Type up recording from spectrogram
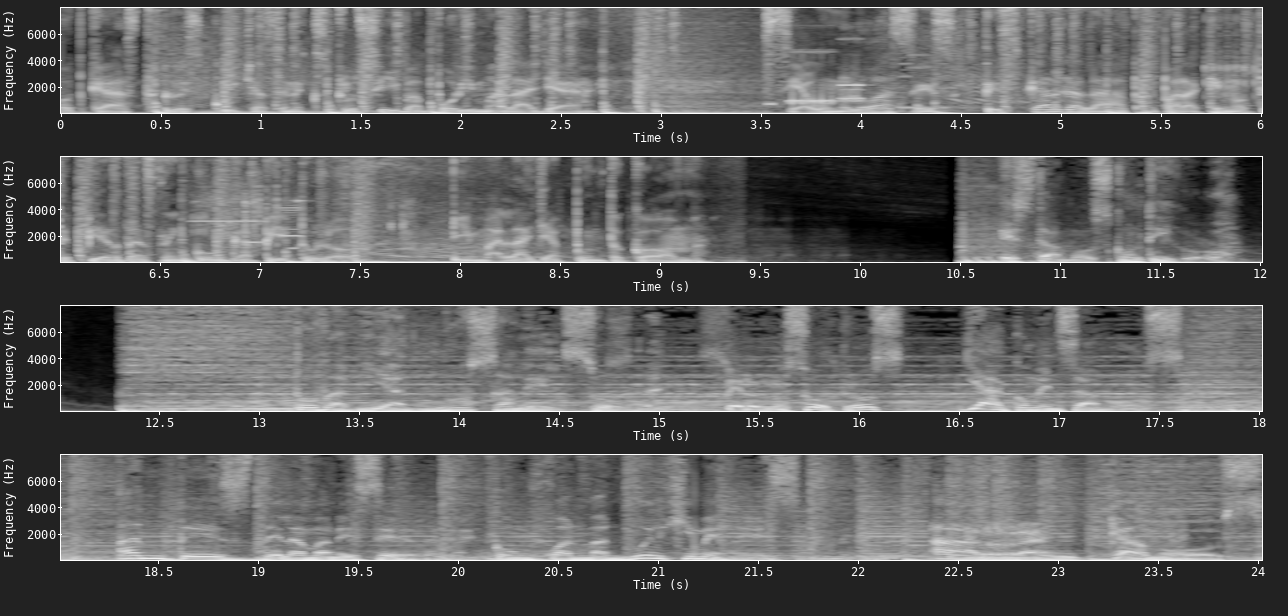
podcast lo escuchas en exclusiva por Himalaya. Si aún no lo haces, descarga la app para que no te pierdas ningún capítulo. Himalaya.com. Estamos contigo. Todavía no sale el sol, pero nosotros ya comenzamos. Antes del amanecer, con Juan Manuel Jiménez. Arrancamos.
